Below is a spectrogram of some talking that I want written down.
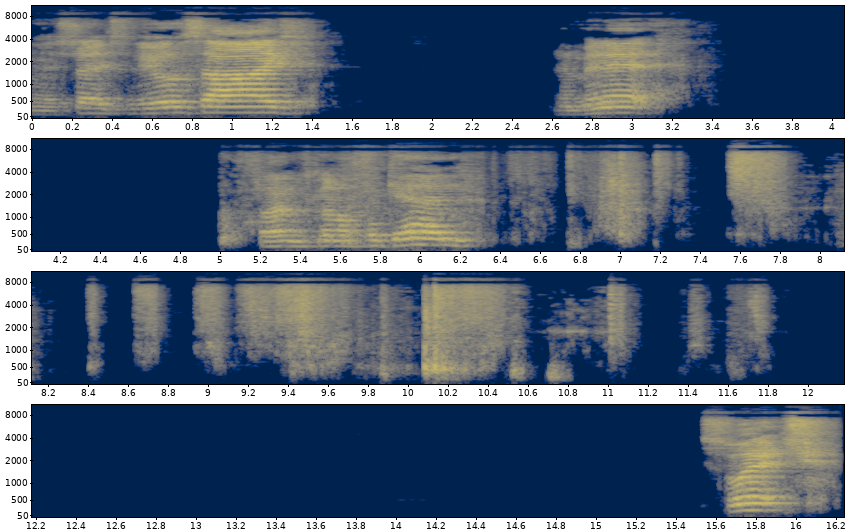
And straight to the other side. In a minute. Phone's gone off again. Switch.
